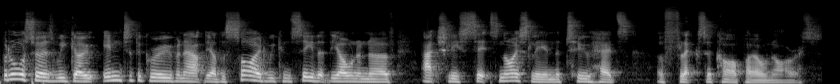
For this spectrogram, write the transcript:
but also as we go into the groove and out the other side, we can see that the ulnar nerve actually sits nicely in the two heads of flexor carpi ulnaris.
